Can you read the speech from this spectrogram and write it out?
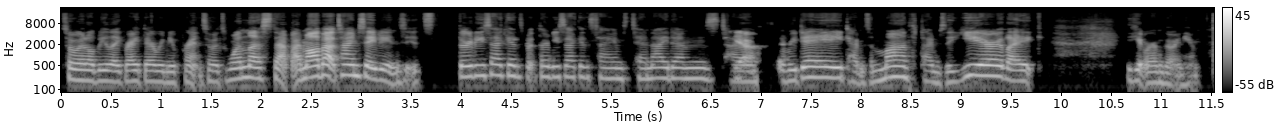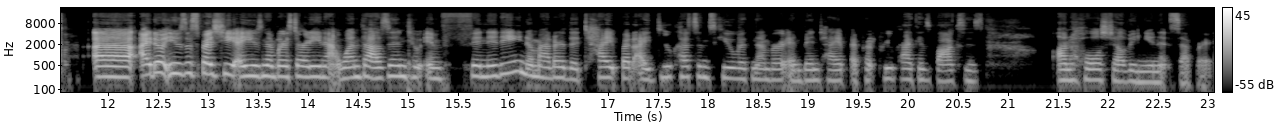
So it'll be like right there when you print. So it's one less step. I'm all about time savings. It's 30 seconds, but 30 seconds times 10 items times Yeah. every day, times a month, times a year. Like you get where I'm going here. Uh, I don't use a spreadsheet. I use numbers starting at 1000 to infinity, no matter the type, but I do custom SKU with number and bin type. I put prepackaged boxes on whole shelving units separate.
